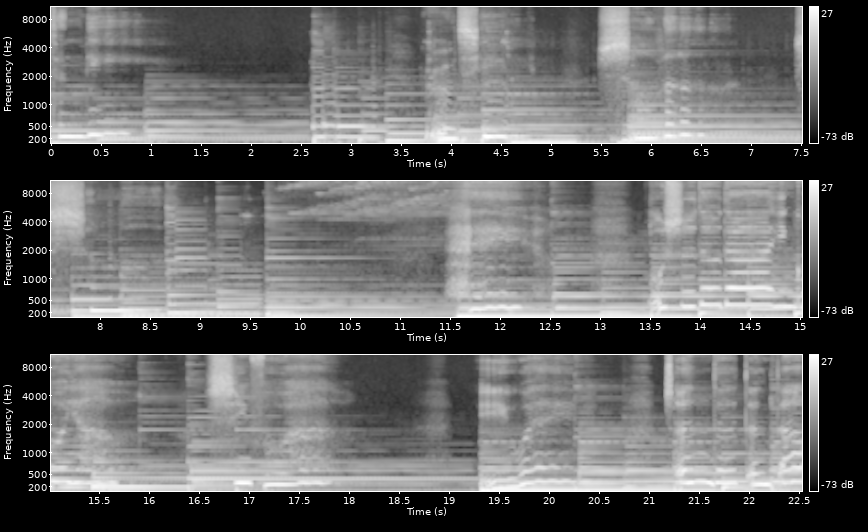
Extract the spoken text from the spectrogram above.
的你，如今少了什么？嘿，不是都答应过要幸福啊？以为真的等到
